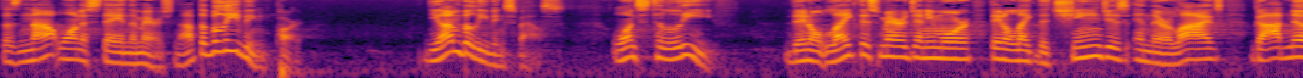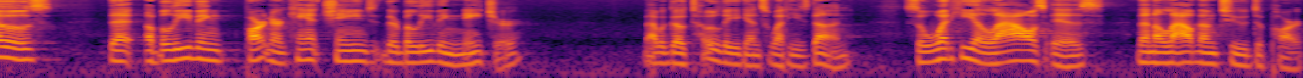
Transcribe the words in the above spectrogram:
does not want to stay in the marriage, not the believing part, the unbelieving spouse wants to leave. They don't like this marriage anymore. They don't like the changes in their lives. God knows that a believing partner can't change their believing nature. That would go totally against what he's done. So what he allows is then allow them to depart.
